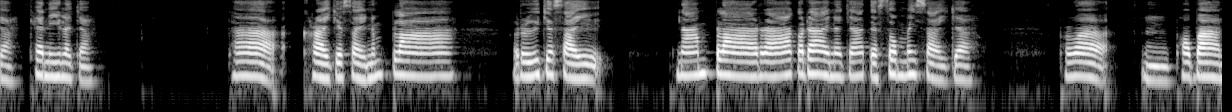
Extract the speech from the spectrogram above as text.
จ้ะแค่นี้ละจ้ะถ้าใครจะใส่น้ำปลา หรือจะใส่น้ำปลาร้าก็ได้นะจ๊ะแต่ส้มไม่ใส่จ้ะเพราะว่าอืมพ่อบ้าน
